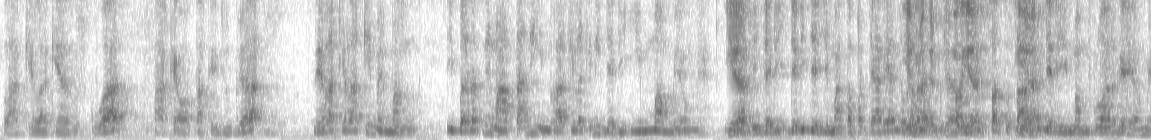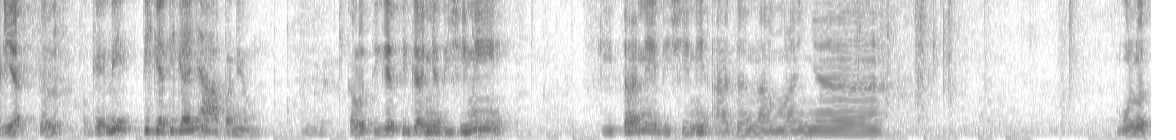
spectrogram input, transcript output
laki-laki harus kuat, pakai otaknya juga. Dia laki-laki memang ibaratnya mata nih laki-laki ini jadi imam ya Om ya. Iya. Jadi jadi jadi jadi mata pencarian tuh Iya, karena mata pencarian. Satu, satu Iya. tuh jadi imam keluarga ya Om ya. Iya, betul. Oke, ini tiga-tiganya apa nih Om? Kalau tiga-tiganya di sini kita nih di sini ada namanya mulut.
